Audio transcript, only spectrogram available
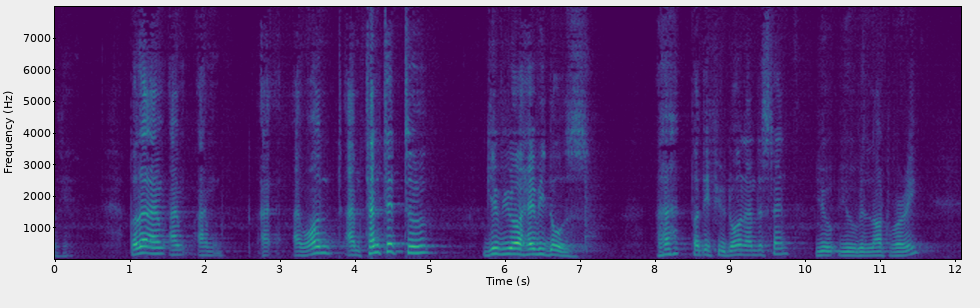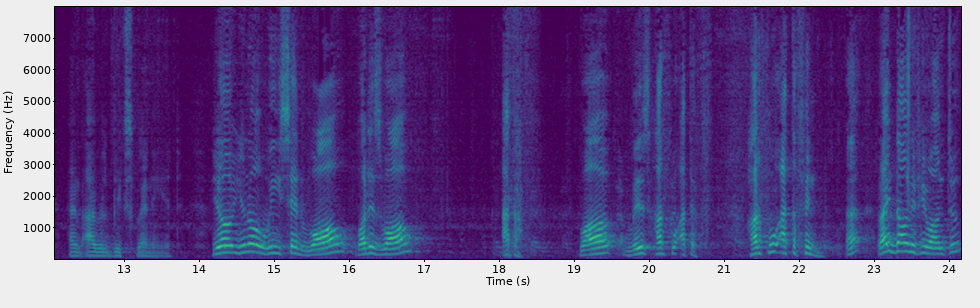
Okay. Brother, I'm, I'm, I'm, I, I want, I'm tempted to give you a heavy dose. But if you don't understand, you, you will not worry, and I will be explaining it. You, you know, we said waw. What is waw? Ataf. Waw is harfu ataf. Harfu atafin. Write down if you want to.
